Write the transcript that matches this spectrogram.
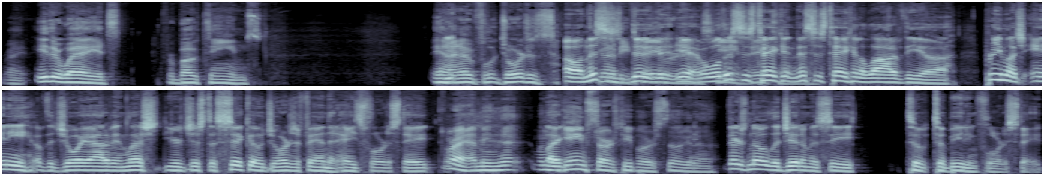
Right. Either way, it's for both teams. And Yeah. I know Georgia's Oh, and this is dude, yeah. this Well, this game is taking this is taking a lot of the uh pretty much any of the joy out of it, unless you're just a sicko Georgia fan that hates Florida State. right. I mean, that, when the game starts, people are still gonna. There's no legitimacy to to beating Florida State.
